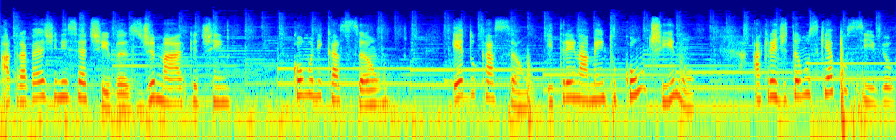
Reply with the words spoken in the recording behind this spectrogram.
Através de iniciativas de marketing, comunicação, educação e treinamento contínuo, acreditamos que é possível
